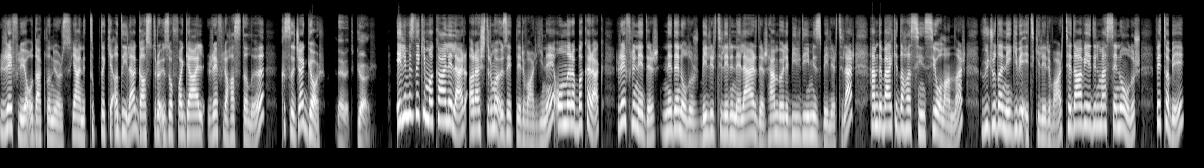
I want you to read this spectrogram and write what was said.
reflüye odaklanıyoruz. Yani tıptaki adıyla gastroözofageal reflü hastalığı, kısaca GÖR. Evet, gör. Elimizdeki makaleler, araştırma özetleri var yine. Onlara bakarak reflü nedir, neden olur, belirtileri nelerdir, hem böyle bildiğimiz belirtiler hem de belki daha sinsi olanlar, vücuda ne gibi etkileri var, tedavi edilmezse ne olur ve tabii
